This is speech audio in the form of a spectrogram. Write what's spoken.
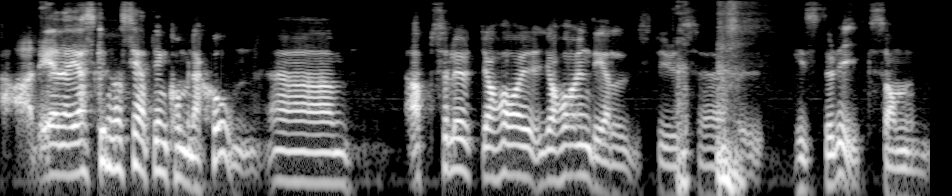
Ja, det är, jag skulle nog säga att det är en kombination. Uh, absolut, jag har, jag har en del styrelsehistorik som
